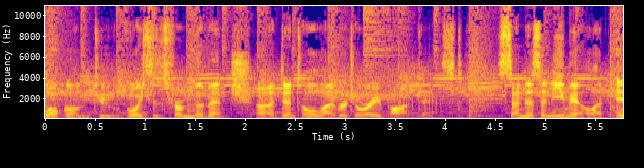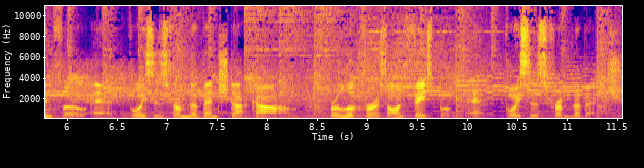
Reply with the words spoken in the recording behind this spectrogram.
Welcome to Voices from the Bench, a dental laboratory podcast. Send us an email at info at voicesfromthebench.com or look for us on Facebook at Voices from the Bench.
